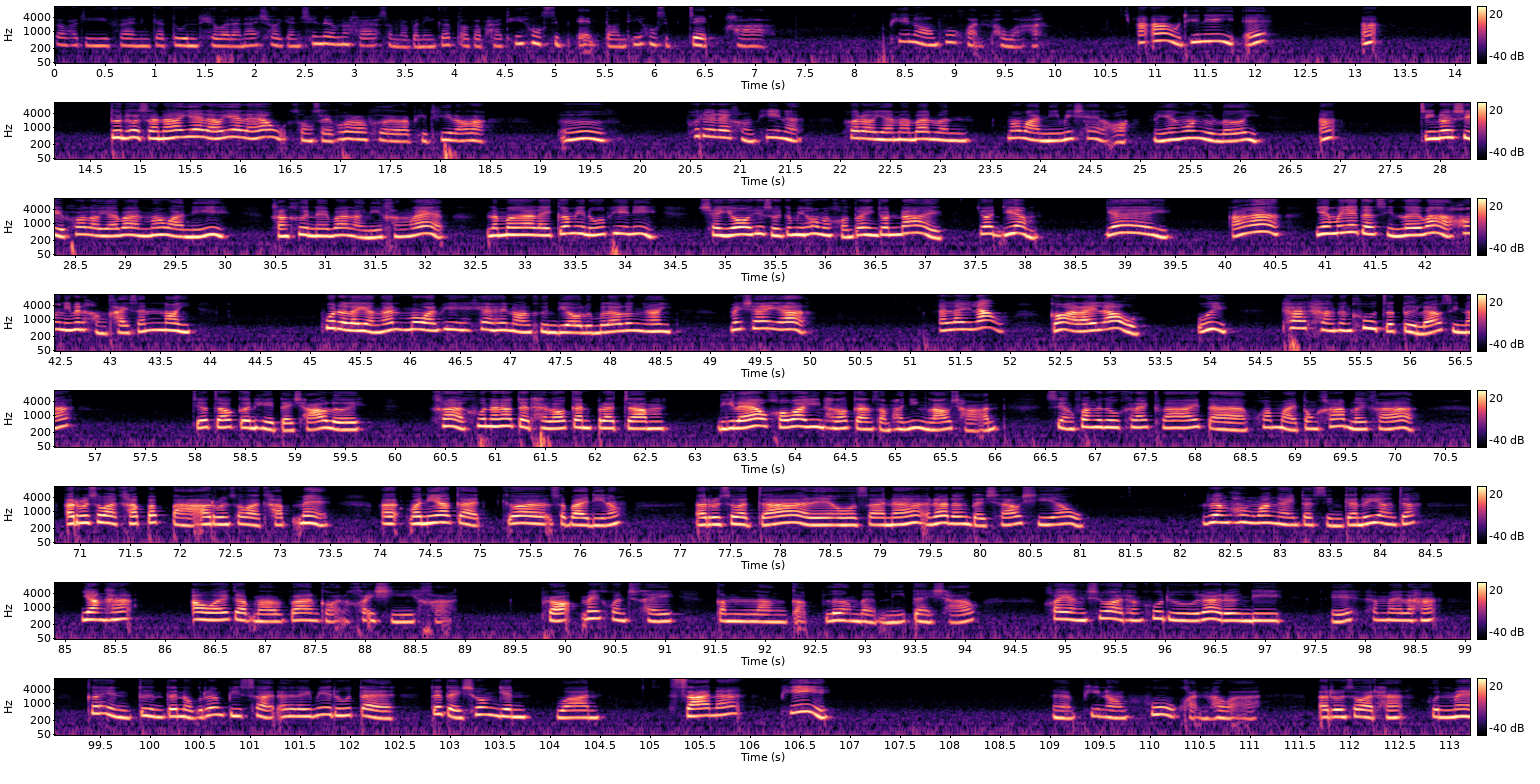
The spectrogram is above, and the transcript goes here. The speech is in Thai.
สวัสดีแฟนการ์ตูนเทวดาหน้าชอยกันเช่นเดิมนะคะสำหรับวันนี้ก็ต่อกับพาร์ทที่ 61 ตอนที่ 67 ค่ะ พี่น้องผู้ขวัญผวา อ้าวที่นี่ เอ๊ะอะตื่นเถอะซานะแย่แล้วแย่แล้ว สงสัยพวกเราเพลรับพิษที่แล้วล่ะ เออพูดอะไรของพี่น่ะเพราะเราย้ายมาบ้านวันเมื่อวานนี้ไม่ใช่หรอ หนูยังง่วงอยู่เลย อะ จริงด้วยสิพ่อเราย้ายบ้านเมื่อวานนี้ครั้งคืนในบ้านหลังนี้ครั้งแรก ละเมออะไรก็ไม่รู้พี่นี่ชัยโยที่สุดก็มีห้องเป็นของตัวเองจนได้ ยอดเยี่ยม เย้อ่ายังไม่ได้ตัดสินเลยว่าห้องนี้เป็นของใครสักหน่อย พูดอะไรอย่างนั้นเมื่อวานพี่แค่ให้นอนคืนเดียวลืมไปแล้วเรื่องไง ไม่ใช่อะ อะไรเล่า ก็อะไรเล่า อุ้ยท่าทางทั้งคู่จะตื่นแล้วสินะ เจ้าเจ้าเกินเหตุแต่เช้าเลย ค่ะ คู่นั้นเอาแต่ทะเลาะกันประจำ ดีแล้วเขาว่ายิ่งทะเลาะกันสัมพันธ์ยิ่งร้าฉาน เสียงฟังดูคล้ายๆ แต่ความหมายตรงข้ามเลยค่ะ อรุณสวัสดิ์ครับป้าป๋าอรุณสวัสดิ์ครับแม่อะวันนี้อากาศก็สบายดีเนาะ อรุณสวัสดิ์จ้าเรโอซานะร่าเริงแต่เช้าเชียว เรื่องห้องว่าไงตัดสินกันหรือยังจ๊ะ ยังฮะ เอาไว้กลับมาบ้านก่อนค่อยชี้ขาด เพราะไม่ควรใช้กำลังกับเรื่องแบบนี้แต่เช้าค่อยยังชั่วทั้งคู่ดูร่าเริงดี เอ๊ะทำไมล่ะฮะ ก็เห็นตื่นตระหนกเรื่องปีศาจอะไรไม่รู้แต่ตั้งแต่ช่วงเย็นวานซานะ พี่นะพี่น้องผู้ขวัญผวา อรุณสวัสดิ์ฮะ คุณแม่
